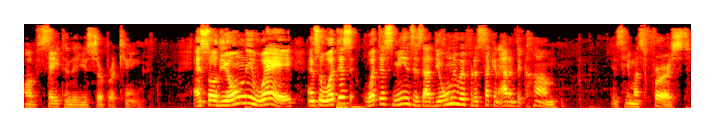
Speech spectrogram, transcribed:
of Satan, the usurper king. And so the only way, and so what this what this means is that the only way for the second Adam to come is he must first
